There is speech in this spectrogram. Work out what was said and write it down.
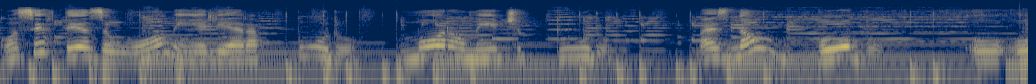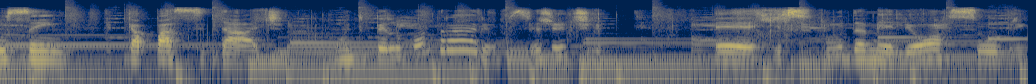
Com certeza, o homem ele era puro, moralmente puro, mas não bobo ou, ou sem capacidade. Muito pelo contrário, se a gente é, estuda melhor sobre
